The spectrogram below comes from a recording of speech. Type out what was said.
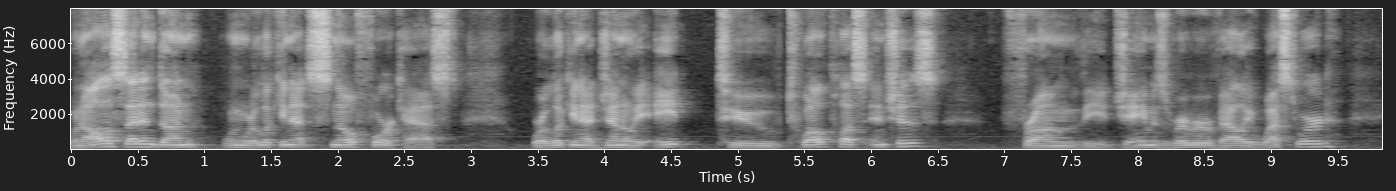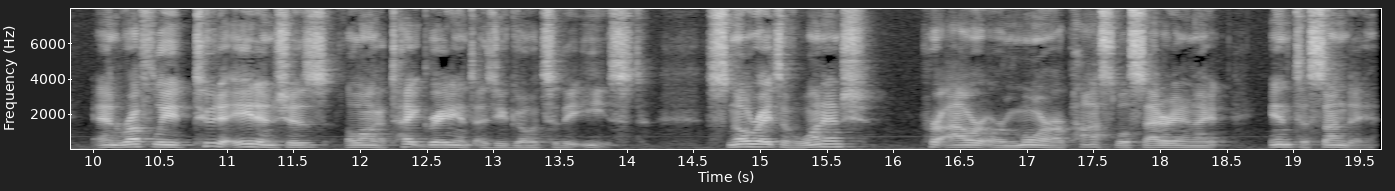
When all is said and done, when we're looking at snow forecast, we're looking at generally 8 to 12 plus inches from the James River Valley westward and roughly 2 to 8 inches along a tight gradient as you go to the east. Snow rates of 1 inch per hour or more are possible Saturday night into Sunday.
